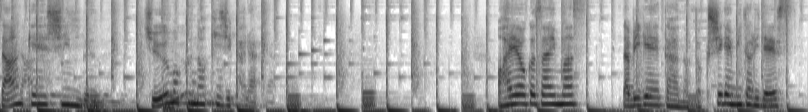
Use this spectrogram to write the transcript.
産経新聞注目の記事から。おはようございます。ナビゲーターの徳重みどりです。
